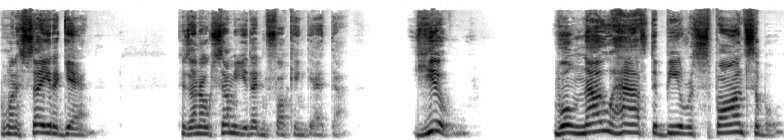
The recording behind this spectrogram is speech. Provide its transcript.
I want to say it again because I know some of you didn't fucking get that. You will now have to be responsible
